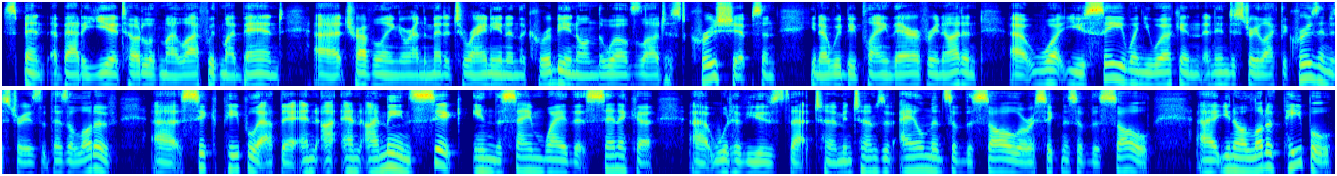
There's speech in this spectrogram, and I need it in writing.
spent about a year total of my life with my band uh, traveling around the mediterranean and the caribbean on the world's largest cruise ships. And you know we'd be playing there every night. And uh, what you see when you work in an industry like the cruise industry is that there's a lot of uh, sick people out there. And I, and I mean sick in the same way that seneca uh, would have used that term in terms of ailments of the soul or a sickness of the soul. Uh, you know, a lot of people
